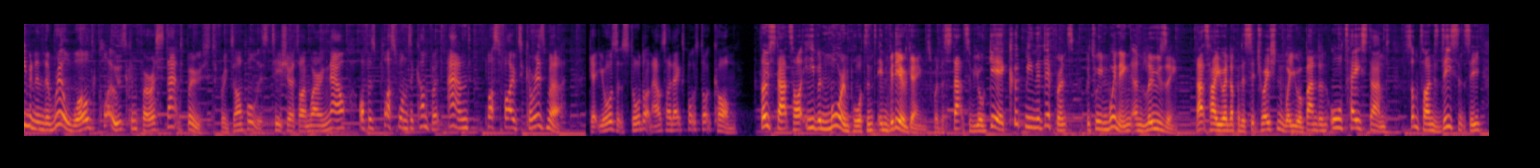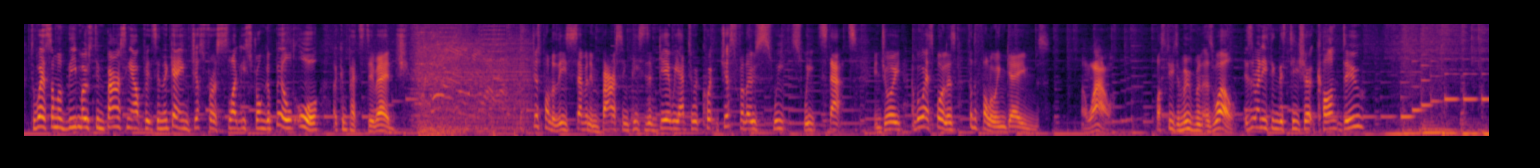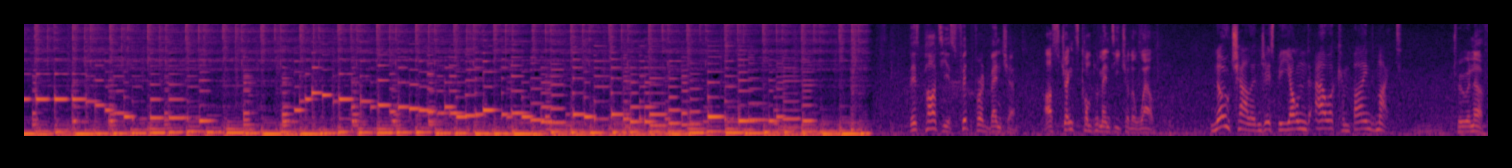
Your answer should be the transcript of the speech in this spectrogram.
Even in the real world, clothes confer a stat boost. For example, this t-shirt I'm wearing now offers plus 1 to comfort and plus 5 to charisma. Get yours at store.outsidexbox.com. Those stats are even more important in video games, where the stats of your gear could mean the difference between winning and losing. That's how you end up in a situation where you abandon all taste and, sometimes decency, to wear some of the most embarrassing outfits in the game just for a slightly stronger build or a competitive edge. Just ponder these seven embarrassing pieces of gear we had to equip just for those sweet, sweet stats. Enjoy and beware spoilers for the following games. Oh wow, plus two to movement as well. Is there anything this t-shirt can't do? This party is fit for adventure. Our strengths complement each other well. No challenge is beyond our combined might. True enough.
